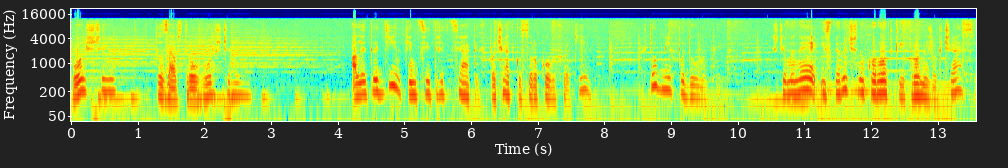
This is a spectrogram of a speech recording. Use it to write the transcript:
Польщею, то з Австро-Угорщиною. Але тоді, в кінці 30-х, початку 40-х років, хто б міг подумати, що мене історично короткий проміжок часу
